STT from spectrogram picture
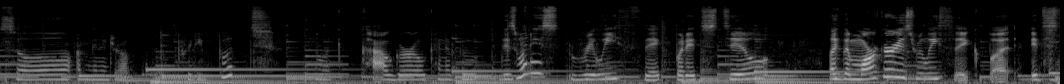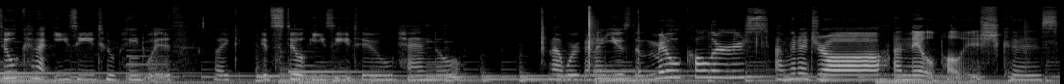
So I'm gonna draw a pretty boot, like a cowgirl kind of boot. This one is really thick, but it's still like the marker is really thick, but it's still kind of easy to paint with. Like it's still easy to handle. Now we're gonna use the middle colors. I'm gonna draw a nail polish because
